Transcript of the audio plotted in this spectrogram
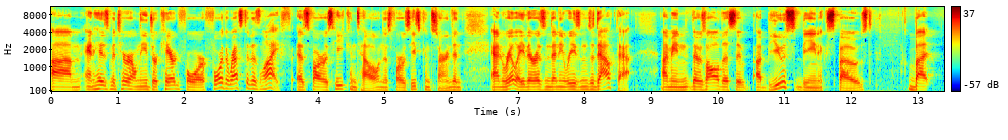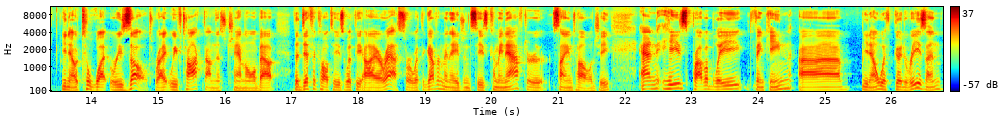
Um, and his material needs are cared for for the rest of his life, as far as he can tell, and as far as he's concerned. And and really, there isn't any reason to doubt that. I mean, there's all this abuse being exposed but you know, to what result, right? We've talked on this channel about the difficulties with the IRS or with the government agencies coming after Scientology. And he's probably thinking, uh, you know, with good reason,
